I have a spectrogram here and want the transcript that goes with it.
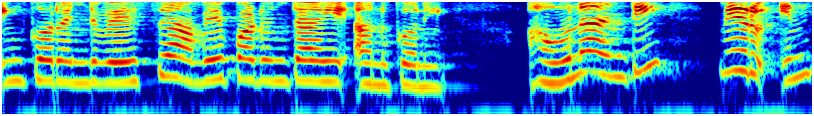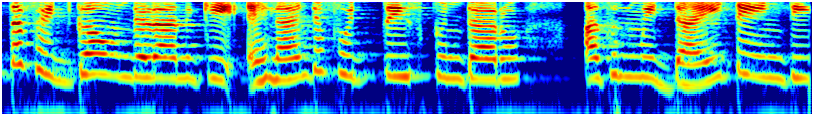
ఇంకో రెండు వేస్తే అవే పడుంటాయి అనుకొని అవునా ఆంటీ? మీరు ఇంత ఫిట్గా ఉండడానికి ఎలాంటి ఫుడ్ తీసుకుంటారు? అసలు మీ డైట్ ఏంటి?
